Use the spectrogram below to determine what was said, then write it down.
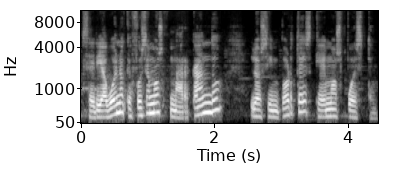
Sería bueno que fuésemos marcando los importes que hemos puesto.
